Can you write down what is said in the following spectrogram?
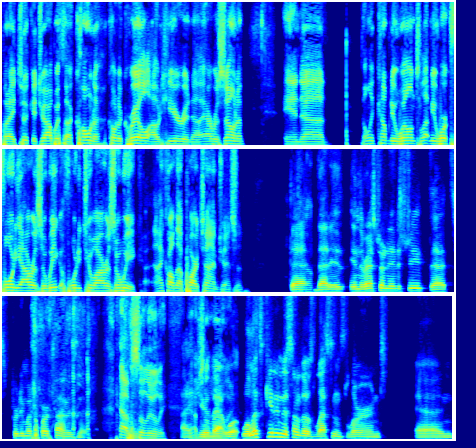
but I took a job with uh, Kona Kona Grill out here in uh, Arizona, and uh, the only company willing to let me work 40 hours a week or 42 hours a week. I call that part time, Jensen. That that is in the restaurant industry. That's pretty much part time, isn't it? Absolutely. I Absolutely. hear that. Well, well, let's get into some of those lessons learned and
